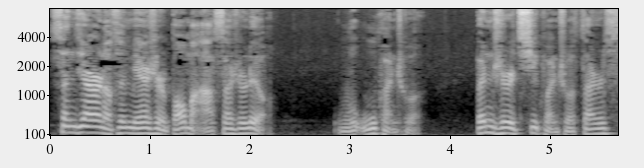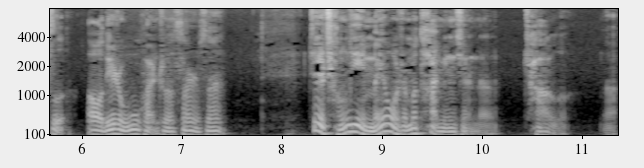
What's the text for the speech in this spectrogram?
三家呢分别是宝马三十六，五五款车，奔驰七款车三十四，奥迪是五款车三十三，这个成绩没有什么太明显的差额啊，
